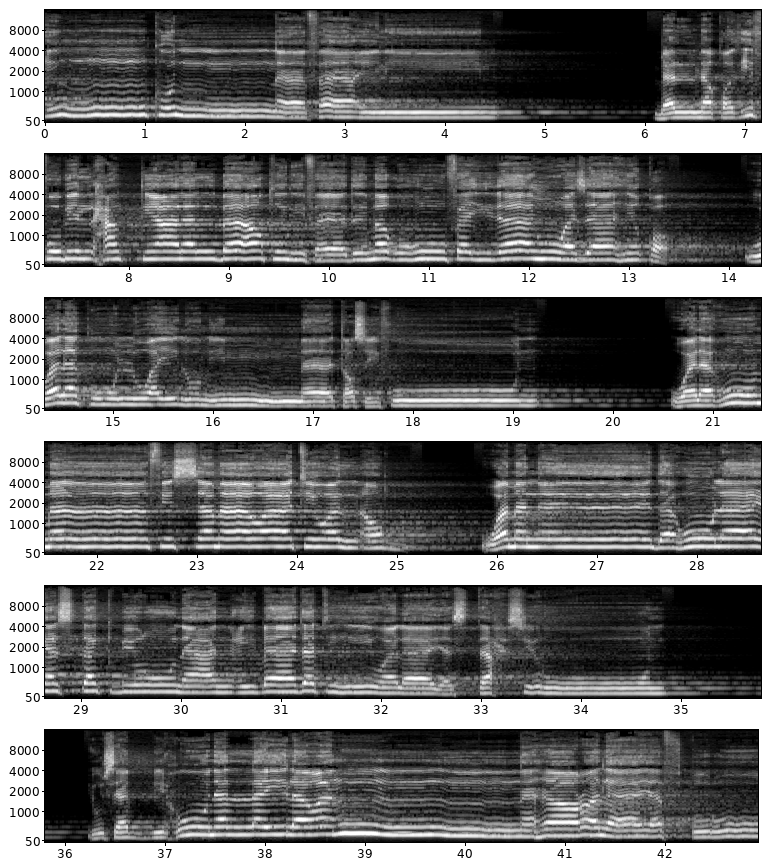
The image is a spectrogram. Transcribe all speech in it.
إن كنا فاعلين. بل نقذف بالحق على الباطل فيدمغه فإذا هو زاهق. ولكم الويل مما تصفون وله من في السماوات والأرض ومن عنده لا يستكبرون عن عبادته ولا يستحسرون يسبحون الليل والنهار يفطرون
